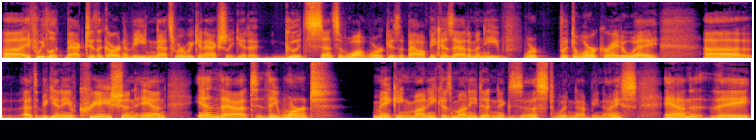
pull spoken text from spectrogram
Uh, if we look back to the Garden of Eden, that's where we can actually get a good sense of what work is about because Adam and Eve were put to work right away uh, at the beginning of creation. And in that, they weren't making money because money didn't exist. Wouldn't that be nice? And they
